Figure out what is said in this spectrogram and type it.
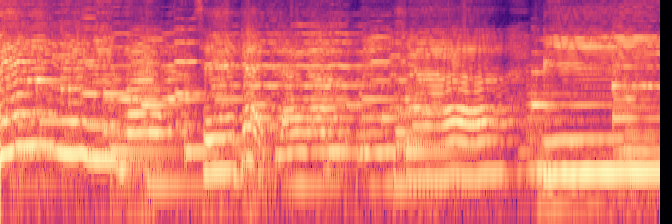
လေးမှာဆေဒက်လန်ကပွေရှာမြည်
